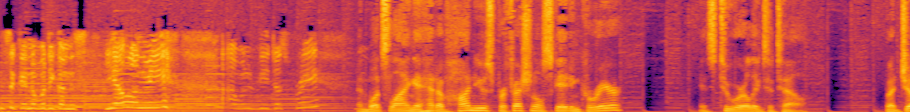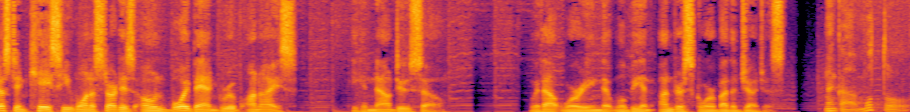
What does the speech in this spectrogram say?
It's okay, nobody gonna yell on me. I will be just free. And what's lying ahead of Hanyu's professional skating career? It's too early to tell. But just in case he want to start his own boy band group on ice, he can now do so. Without worrying that will be an underscore by the judges. なんかもっと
